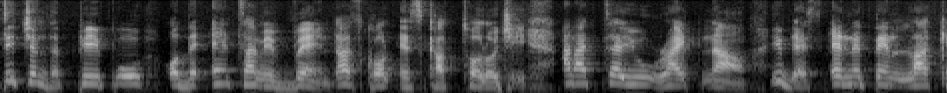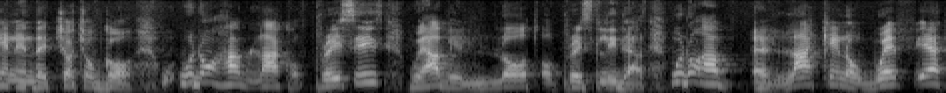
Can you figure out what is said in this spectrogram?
teaching the people of the end time event. That's called eschatology. And I tell you right now, if there's anything lacking in the church of God, we don't have lack of praises. We have a lot of praise leaders. We don't have a lacking of welfare.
